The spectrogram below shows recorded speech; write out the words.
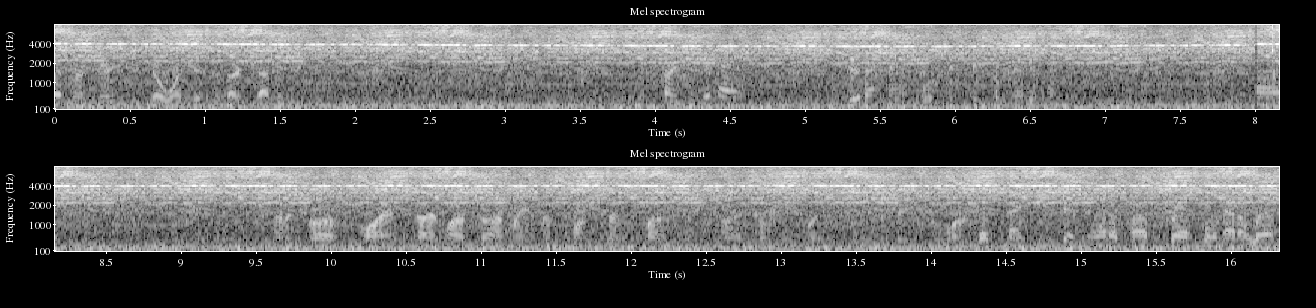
Denver 3601, this is our traffic. Good night. Good night, man. We'll just take some medicine. Left on Raymond, 175, 75, Hilton, 1971, Papa Craft going down a left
